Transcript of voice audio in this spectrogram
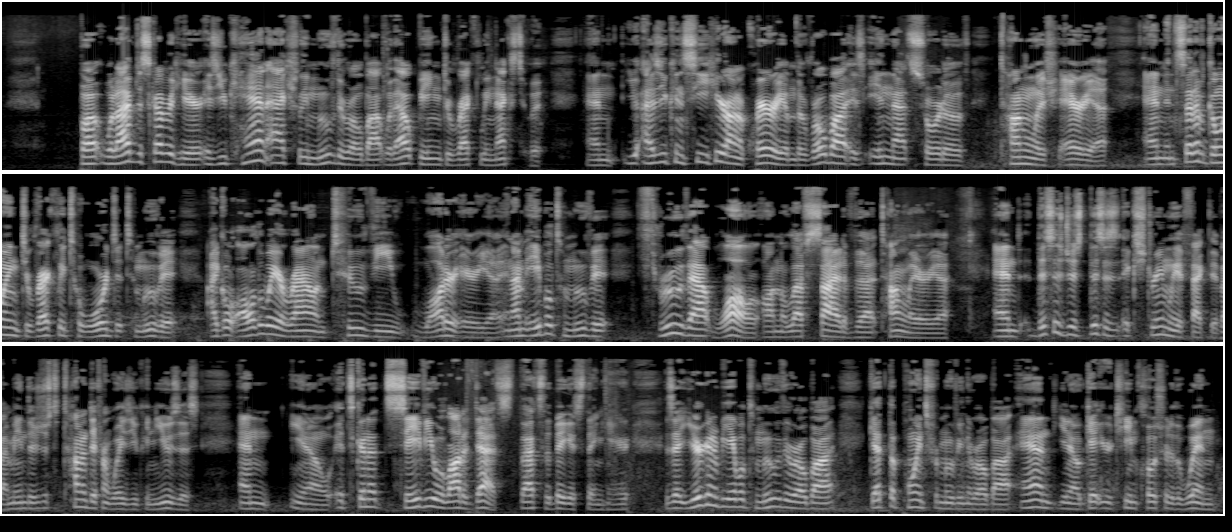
But what I've discovered here is you can actually move the robot without being directly next to it. And you, as you can see here on Aquarium, the robot is in that sort of tunnelish area. And instead of going directly towards it to move it, I go all the way around to the water area and I'm able to move it through that wall on the left side of that tunnel area. And this is just this is extremely effective. I mean, there's just a ton of different ways you can use this. And, you know, it's going to save you a lot of deaths. That's the biggest thing here is that you're going to be able to move the robot, get the points for moving the robot and, you know, get your team closer to the win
